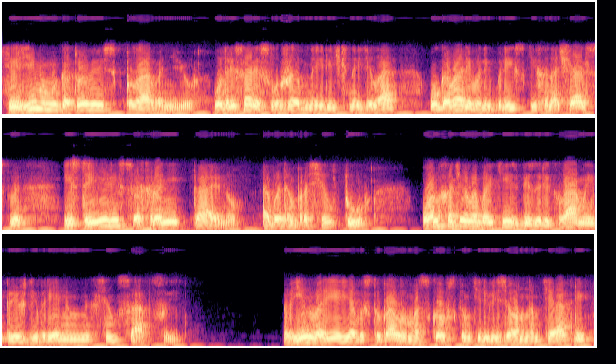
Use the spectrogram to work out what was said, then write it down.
Всю зиму мы готовились к плаванию, утрясали служебные и личные дела, уговаривали близких и начальство и стремились сохранить тайну. Об этом просил Тур. Он хотел обойтись без рекламы и преждевременных сенсаций. В январе я выступал в Московском телевизионном театре,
